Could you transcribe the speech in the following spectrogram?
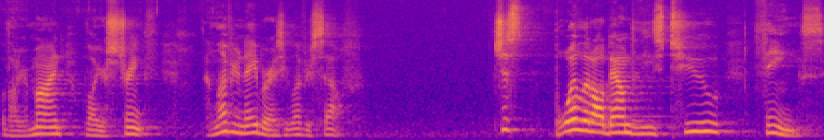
with all your mind, with all your strength, and love your neighbor as you love yourself. Just boil it all down to these two things.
